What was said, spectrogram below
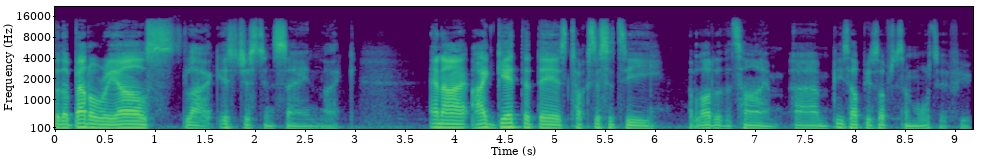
the battle royales like it's just insane. Like, and I I get that there's toxicity a lot of the time. Um, please help yourself to some water if you.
